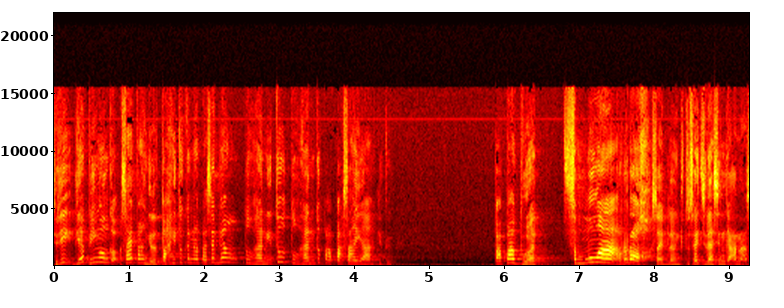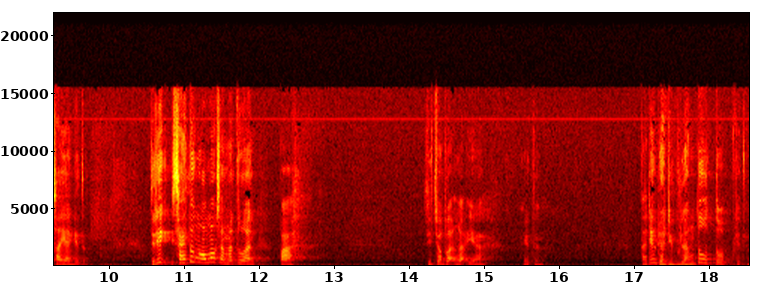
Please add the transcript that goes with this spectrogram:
Jadi dia bingung kok saya panggil pah itu kenapa? Saya bilang Tuhan itu Tuhan itu papa saya gitu. Papa buat semua roh saya bilang gitu. Saya jelasin ke anak saya gitu. Jadi saya tuh ngomong sama Tuhan, pah, dicoba nggak ya? Gitu. Tadi udah dibilang tutup gitu.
